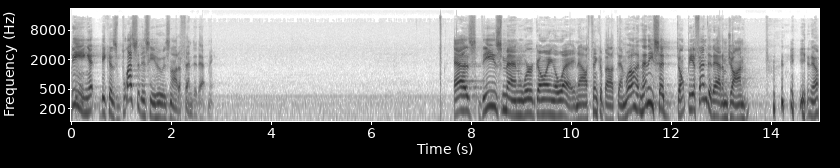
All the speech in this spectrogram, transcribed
being it because blessed is he who is not offended at me. As these men were going away, now think about them. Well, and then he said, Don't be offended at him, John. you know,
